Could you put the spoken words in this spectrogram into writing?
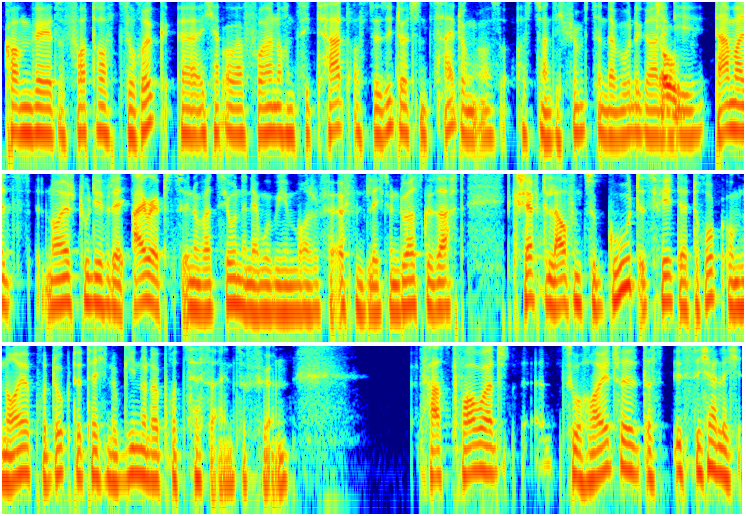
Kommen wir jetzt sofort drauf zurück. Äh, ich habe aber vorher noch ein Zitat aus der Süddeutschen Zeitung aus, aus 2015. Da wurde gerade oh. die damals neue Studie für der IRAPS zur Innovation in der Immobilienbranche veröffentlicht. Und du hast gesagt, die Geschäfte laufen zu gut, es fehlt der Druck, um neue Produkte, Technologien oder Prozesse einzuführen. Fast forward zu heute, das ist sicherlich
